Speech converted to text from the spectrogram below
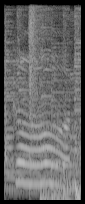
কোন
